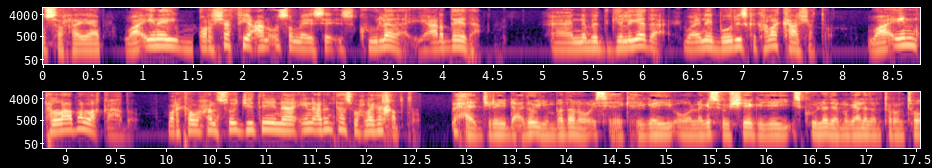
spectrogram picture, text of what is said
u sarreeyaa waa inay qorsho fiican u samayso iskuullada iyo ardayda nabadgelyada. Waa inay booliiska kala kaashato. Waa in tallaabo la qaado marka waxaan soo jeedinaynaa in arrintaas wax laga qabto. Waxaa jiray dhacdooyin badan oo isxigxigay oo laga soo sheegayay iskuullada magaalada toronto.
